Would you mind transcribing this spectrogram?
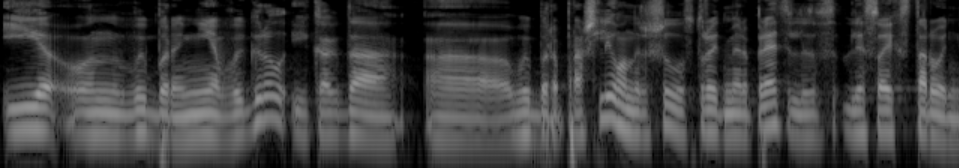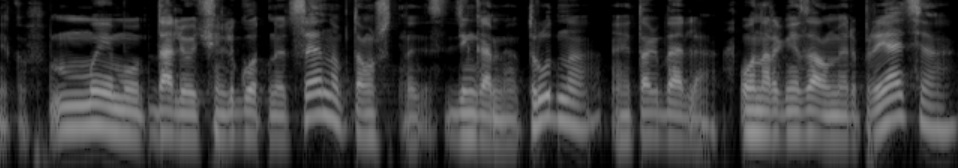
И он выборы не выиграл. И когда Э, выборы прошли, он решил устроить мероприятие для, своих сторонников. Мы ему дали очень льготную цену, потому что с деньгами трудно и так далее. Он организовал мероприятие,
